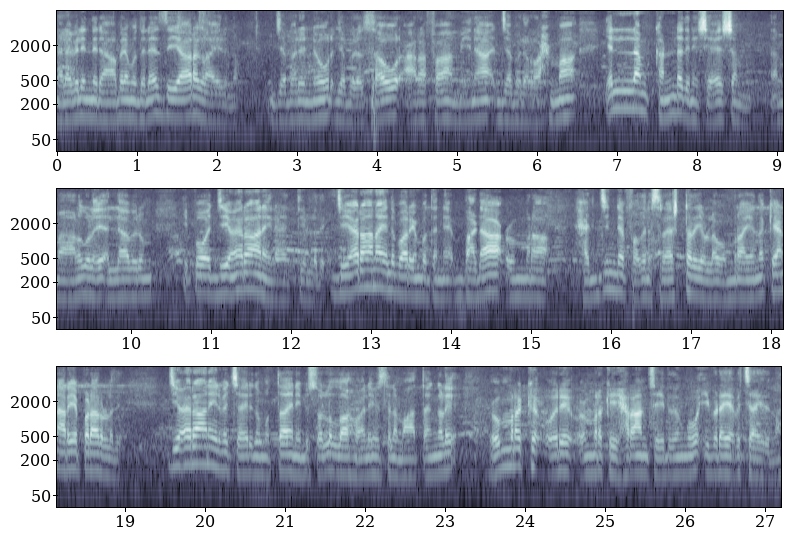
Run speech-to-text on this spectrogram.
നിലവിൽ ഇന്ന് രാവിലെ മുതൽ സിയാറകളായിരുന്നു. ജബൽ നൂർ ജബൽ സൗർ അറഫ മീന ജബൽ റഹ്മ എല്ലാം കണ്ടതിന് ശേഷം നമ്മൾ ആളുകൾ എല്ലാവരും ഇപ്പോൾ ജിയറാനയിലാണ് എത്തിയുള്ളത്. ജിയറാന എന്ന് പറയുമ്പോൾ തന്നെ ബഡ ഉമ്ര ഹജ്ജിന്റെ ഫതിന് ശ്രേഷ്ഠതയുള്ള ഉമ്ര എന്നൊക്കെയാണ് അറിയപ്പെടാറുള്ളത്. ജിഹറാനയിൽ വെച്ചായിരുന്നു മുത്തായ നബി സല്ലാഹു അലൈഹി വസ്ലം ആ തങ്ങൾ ഉമ്രക്ക് ഒരു ഉമ്രക്ക് ഇഹ്റാം ചെയ്തതും കൂ ഇവിടെ വെച്ചായിരുന്നു.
